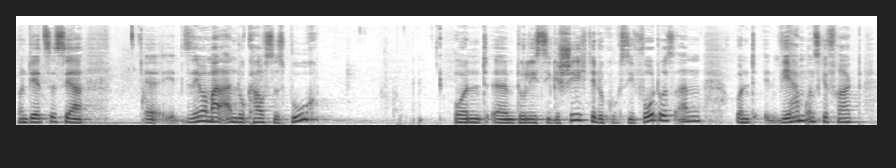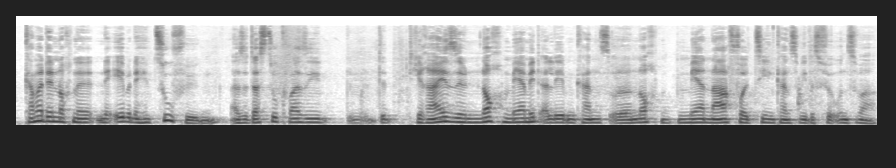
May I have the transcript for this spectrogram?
Und jetzt ist ja, äh, jetzt nehmen wir mal an, du kaufst das Buch und ähm, du liest die Geschichte, du guckst die Fotos an und wir haben uns gefragt, kann man denn noch eine, eine Ebene hinzufügen? Also dass du quasi die Reise noch mehr miterleben kannst oder noch mehr nachvollziehen kannst, wie das für uns war.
